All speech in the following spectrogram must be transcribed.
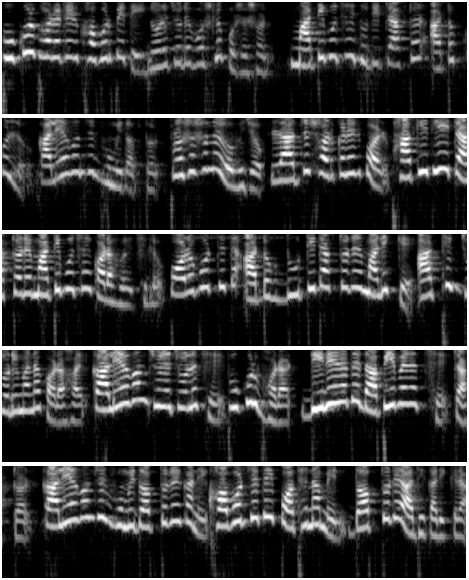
পুকুর ভরাটের খবর পেতেই নড়ে চড়ে বসল প্রশাসন। মাটি বোঝাই দুটি ট্রাক্টর আটক করল কালিয়াগঞ্জের ভূমি দপ্তর। প্রশাসনের অভিযোগ, রাজ্য সরকারের পর ফাঁকি দিয়ে ট্রাক্টরে মাটি বোঝাই করা হয়েছিল। পরবর্তীতে আটক দুটি ট্রাক্টরের মালিককে আর্থিক জরিমানা করা হয়। কালিয়াগঞ্জ জুড়ে চলেছে পুকুর ভরাট। দিনে রাতে দাপিয়ে বেড়াচ্ছে ট্রাক্টর। কালিয়াগঞ্জের ভূমি দপ্তরের কানে খবর যেতেই পথে নামেন দপ্তরের আধিকারিকরা।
